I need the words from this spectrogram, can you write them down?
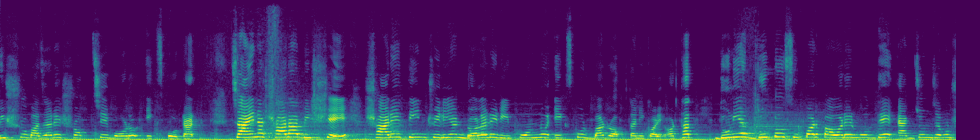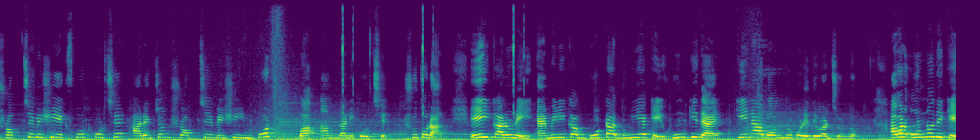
বিশ্ব বাজারে সবচেয়ে বড় এক্সপোর্টার চায়না সারা বিশ্বে সাড়ে তিন ট্রিলিয়ন ডলারেরই পণ্য এক্সপোর্ট বা রপ্তানি করে। অর্থাৎ দুনিয়ার দুটো সুপার পাওয়ারের মধ্যে একজন যেমন সবচেয়ে বেশি এক্সপোর্ট করছে, আরেকজন সবচেয়ে বেশি ইম্পোর্ট বা আমদানি করছে। সুতরাং এই কারণেই আমেরিকা গোটা দুনিয়াকে হুমকি দেয় কেনা বন্ধ করে দেওয়ার জন্য। আবার অন্যদিকে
